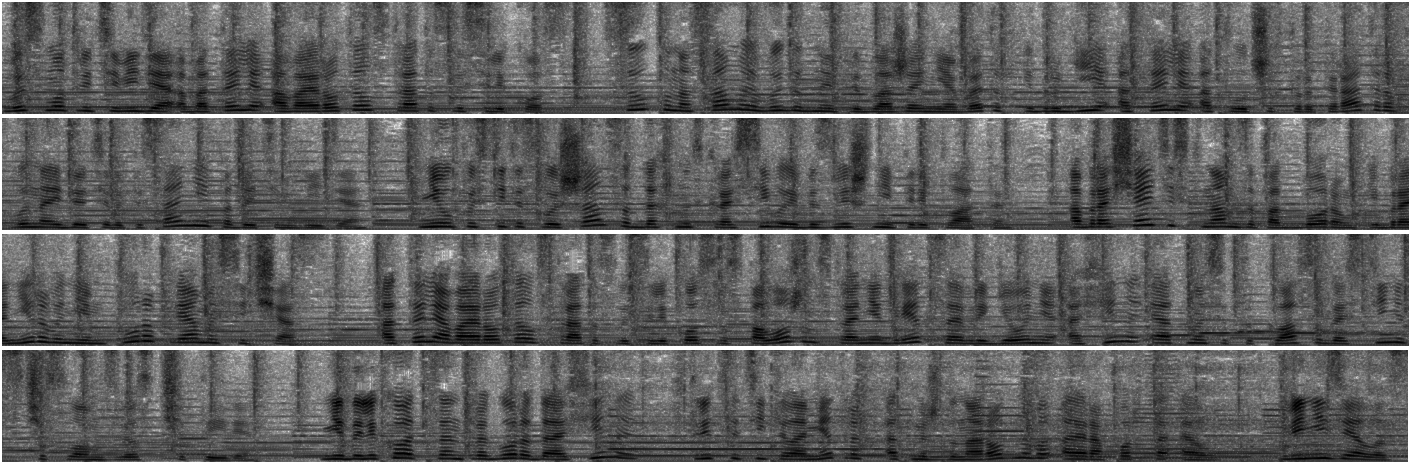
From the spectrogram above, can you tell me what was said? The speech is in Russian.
Вы смотрите видео об отеле Авай Hotel Stratos Василикос. Ссылку на самые выгодные предложения в этот и другие отели от лучших туроператоров вы найдете в описании под этим видео. Не упустите свой шанс отдохнуть красиво и без лишней переплаты. Обращайтесь к нам за подбором и бронированием тура прямо сейчас. Отель Авай Hotel Stratos Василикос расположен в стране Греция в регионе Афины и относится к классу гостиниц с числом звезд 4. Недалеко от центра города Афины, в 30 километрах от международного аэропорта Л. Венезелос.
